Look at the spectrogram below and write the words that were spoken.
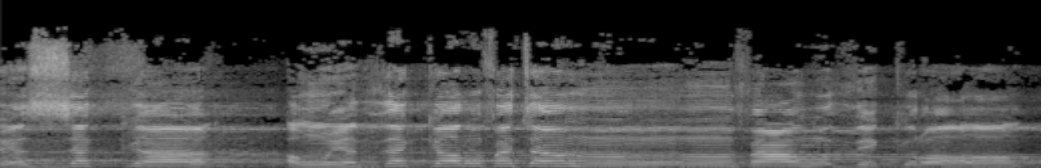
يزكى أو يذكر فتنفعه الذكرى.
